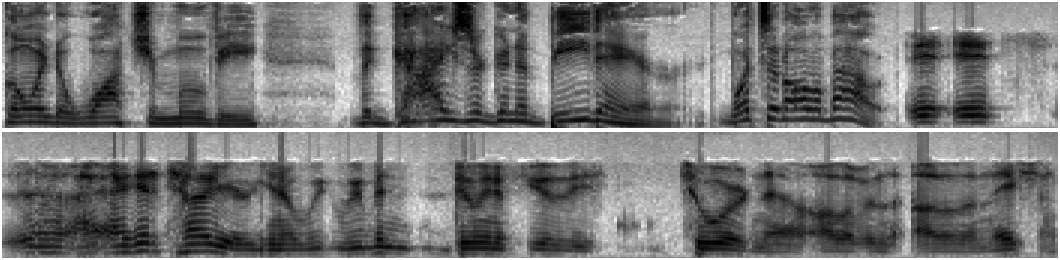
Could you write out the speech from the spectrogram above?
going to watch a movie. The guys are going to be there. What's it all about? It, it's uh, I, I got to tell you, you know, we, we've been doing a few of these tours now all over the, all over the nation,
